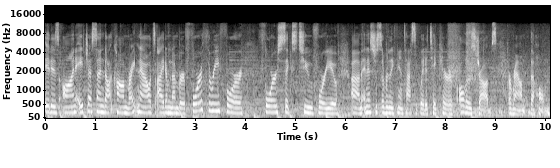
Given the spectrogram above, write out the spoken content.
it is on hsn.com right now. It's item number 434 462 for you. Um, and it's just a really fantastic way to take care of all those jobs around the home.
